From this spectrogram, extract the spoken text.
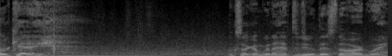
Okay. Looks like I'm gonna have to do this the hard way.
